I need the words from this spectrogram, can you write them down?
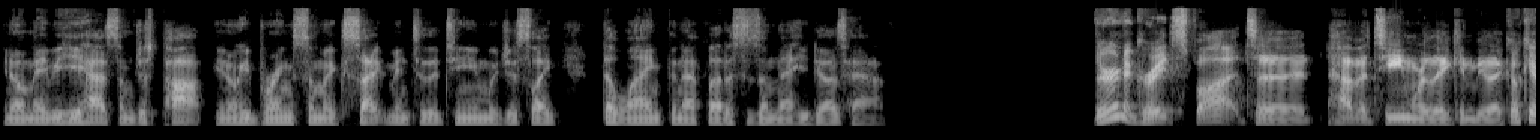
you know maybe he has some just pop. You know, he brings some excitement to the team with just like the length and athleticism that he does have they're in a great spot to have a team where they can be like, okay,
